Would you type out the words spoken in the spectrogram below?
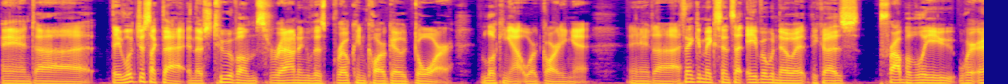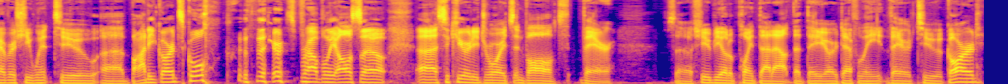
and uh, they look just like that. And there's two of them surrounding this broken cargo door, looking outward, guarding it. And uh, I think it makes sense that Ava would know it because probably wherever she went to uh, bodyguard school, there's probably also uh, security droids involved there. So she would be able to point that out that they are definitely there to guard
